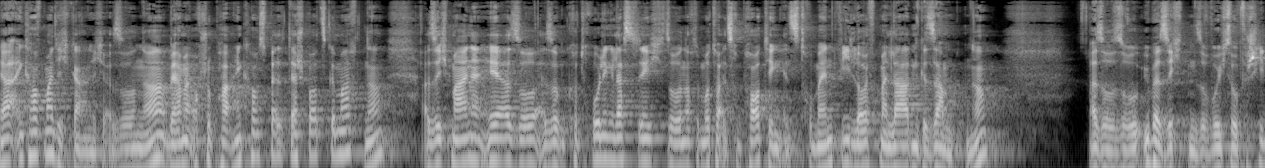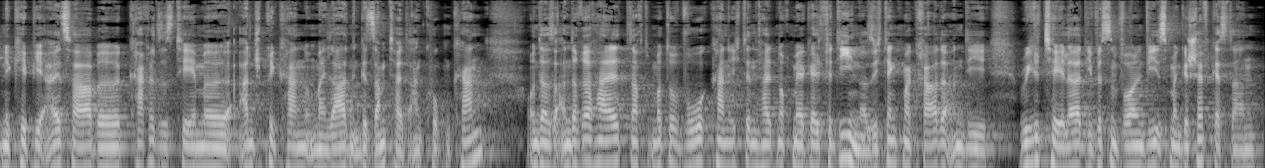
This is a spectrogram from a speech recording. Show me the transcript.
Ja, Einkauf meinte ich gar nicht. Also, ne, wir haben ja auch schon ein paar Einkaufs-Dashboards gemacht, ne? Also ich meine eher so, also im Controlling lastig, so nach dem Motto als Reporting-Instrument, wie läuft mein Laden gesamt, ne? Also so Übersichten, so wo ich so verschiedene KPIs habe, Kachelsysteme ansprechen kann und mein Laden in Gesamtheit angucken kann. Und das andere halt nach dem Motto, wo kann ich denn halt noch mehr Geld verdienen? Also ich denke mal gerade an die Retailer, die wissen wollen, wie ist mein Geschäft gestern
